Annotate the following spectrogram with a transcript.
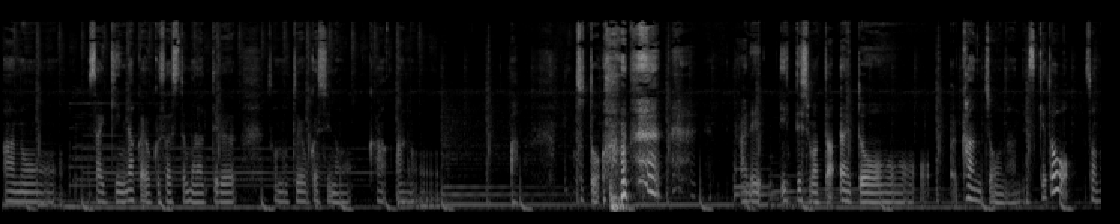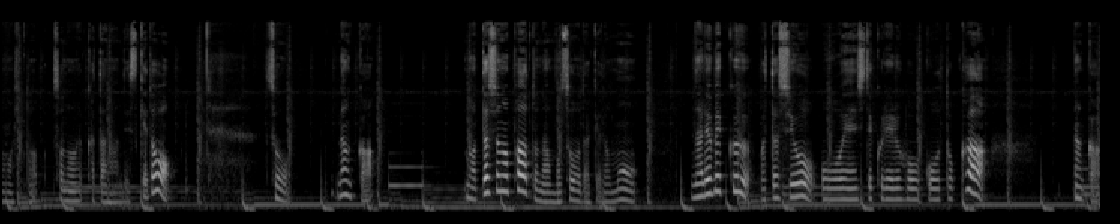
ああの最近仲良くさせてもらってるその豊岡市のかあのあちょっとあれ言ってしまったえっ、と館長なんですけどその人その方なんですけどそうなんか、ま、私のパートナーもそうだけどもなるべく私を応援してくれる方向とかなんか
